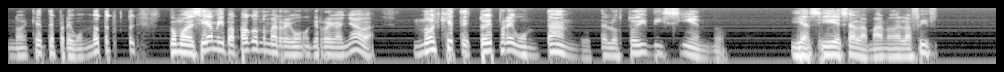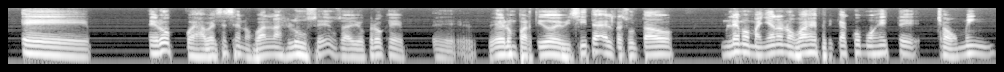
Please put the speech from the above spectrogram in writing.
No es que te pregunto, no como decía mi papá cuando me regañaba, no es que te estoy preguntando, te lo estoy diciendo. Y así es a la mano de la FIFA. Eh, pero pues a veces se nos van las luces, o sea, yo creo que eh, era un partido de visita, el resultado, Lemo, mañana nos vas a explicar cómo es este Chaumín,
